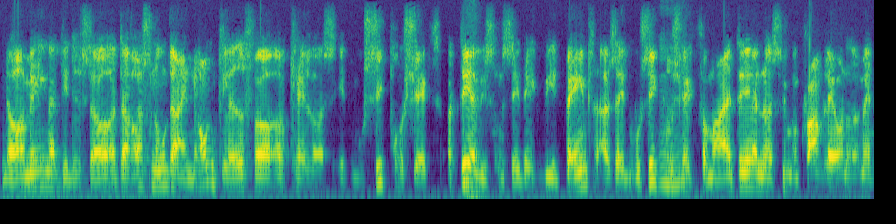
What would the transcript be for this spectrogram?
Nå, mener de det så? Og der er også nogen, der er enormt glade for at kalde os et musikprojekt, og det er vi sådan set ikke. Vi er et band, altså et musikprojekt mm. for mig, det er, når Simon Kvam laver noget med en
